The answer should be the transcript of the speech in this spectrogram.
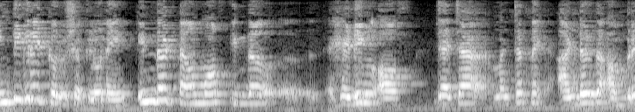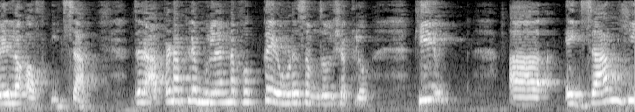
इंटिग्रेट करू शकलो नाही in the term of in the heading of ज्याच्या म्हणतात नाही under the umbrella of exam जर आपण आपल्या मुलांना फक्त एवढं समजावू शकलो की एक्झाम ही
